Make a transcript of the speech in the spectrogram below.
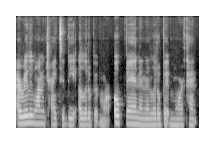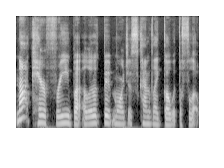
I really want to try to be a little bit more open and a little bit more kind not carefree, but a little bit more just kind of like go with the flow.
